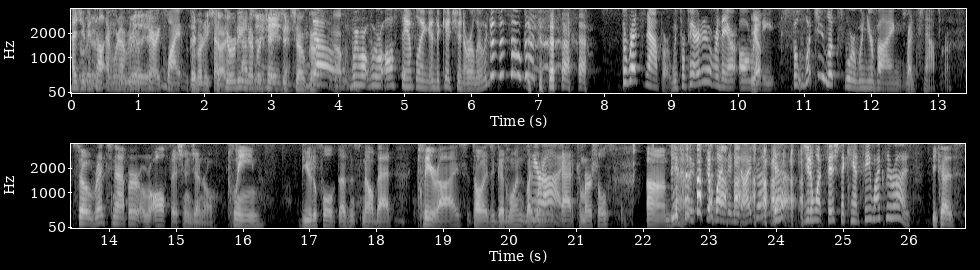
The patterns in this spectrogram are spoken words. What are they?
As you can tell, everyone over there is very is. quiet. They've already started. Dirty never Absolutely tasted amazing. so good. No, Yep. we were we were all sampling in the kitchen earlier. Like this is so good. the red snapper. We prepared it over there already. But what do you look for when you're buying red snapper? So red snapper or all fish in general, clean, beautiful, doesn't smell bad, clear eyes. It's always a good one. Like Clear one of those eyes. bad commercials. Um, yeah, Why they need eye drops? Yeah. You don't want fish that can't see? Why clear eyes? because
